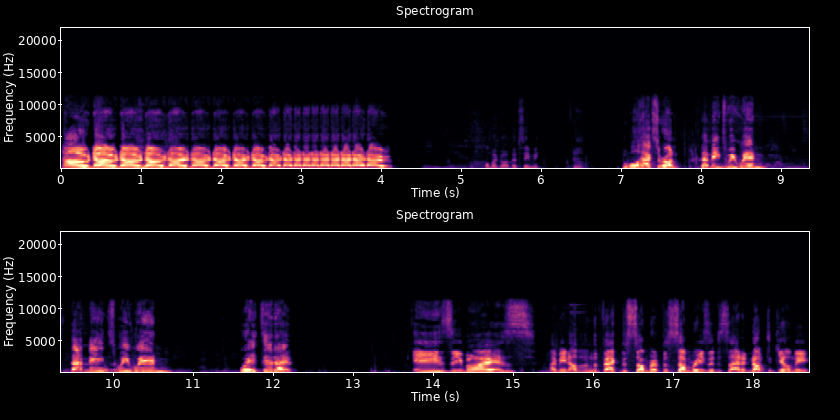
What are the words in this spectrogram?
No, no, no, no, no, no, no, no, no, no, no, no, no, no, no, no, no, no. Oh my god, they've seen me. The wall hacks are on. That means we win. That means we win. We did it. Easy, boys. I mean, other than the fact the Sombra for some reason decided not to kill me,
